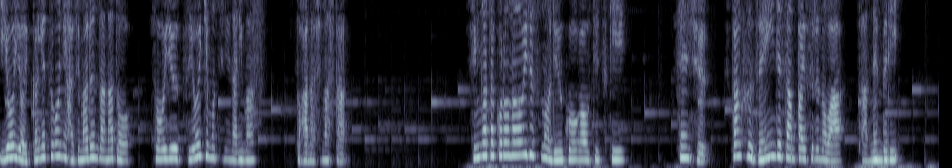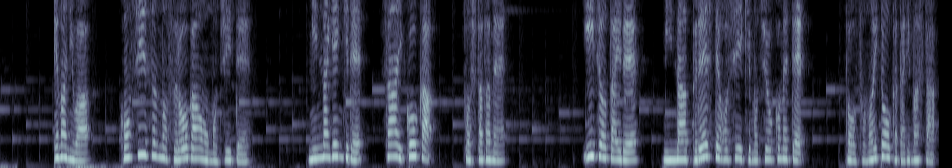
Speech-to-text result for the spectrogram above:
いよいよ1ヶ月後に始まるんだなと、そういう強い気持ちになります。と話しました。新型コロナウイルスの流行が落ち着き、選手、スタッフ全員で参拝するのは3年ぶり。エマには今シーズンのスローガンを用いて、みんな元気でさあ行こうか、としたため、いい状態でみんなプレイしてほしい気持ちを込めて、とその意図を語りました。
